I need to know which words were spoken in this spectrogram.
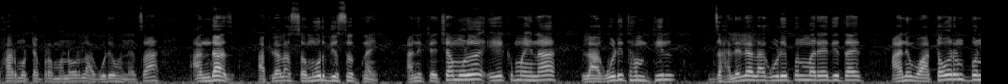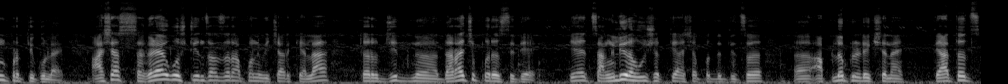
फार मोठ्या प्रमाणावर लागवडी होण्याचा अंदाज आपल्याला समोर दिसत नाही. आणि त्याच्यामुळं एक महिना लागवडी थांबतील झालेल्या लागवडी पण मर्यादित आहेत आणि वातावरण पण प्रतिकूल आहे. अशा सगळ्या गोष्टींचा जर आपण विचार केला तर जी दराची परिस्थिती आहे ती चांगली राहू शकते अशा पद्धतीचं आपलं प्रिडिक्शन आहे. त्यातच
